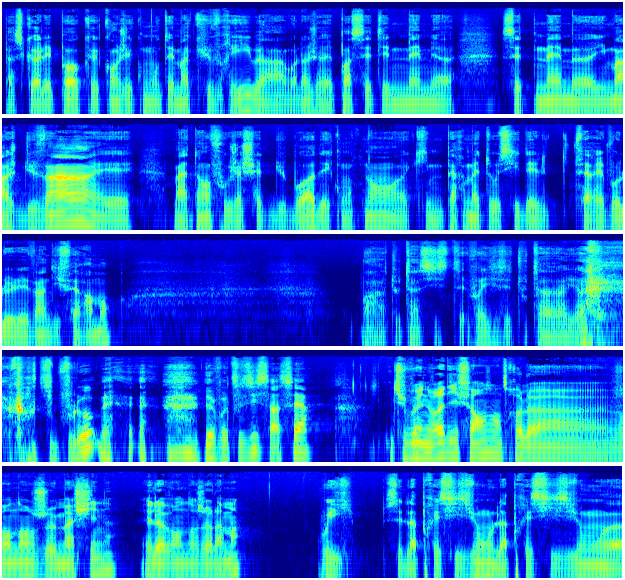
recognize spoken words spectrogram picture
Parce qu'à l'époque, quand j'ai monté ma cuverie, ben voilà, j'avais pas cette même, euh, cette même image du vin. Et maintenant, il faut que j'achète du bois, des contenants qui me permettent aussi de faire évoluer les vins différemment. Bah, tout insister, vous voyez, c'est tout un, il y a encore du boulot, mais il n'y a pas de souci, ça sert. Tu vois une vraie différence entre la vendange machine et la vendange à la main? Oui, c'est de la précision. De la précision. Euh,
